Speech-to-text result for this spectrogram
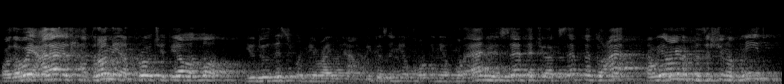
or the way Ala al-Hadrami approached it, Ya Allah, you do this for me right now. Because in your, in your Quran you said that you accept the dua, and we are in a position of need.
